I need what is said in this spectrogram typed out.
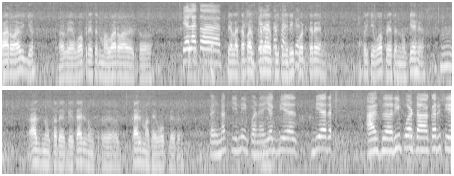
વારો આવી ગયો. હવે ઓપરેશનમાં વારો આવે તો પેલા તો પેલા તપાસ કરે પછી રિપોર્ટ કરે ને. પછી ઓપરેશનનું કહે છે. આજનું કરે કે કાલનું કરે કાલમાં થાય ઓપરેશન કઈ નક્કી નહીં પણ એક બે બે આજ રિપોર્ટ કરશે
